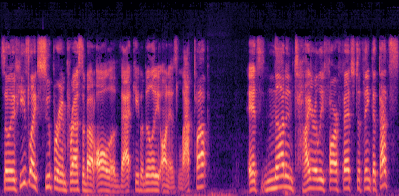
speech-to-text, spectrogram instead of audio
So if he's like super impressed about all of that capability on his laptop, it's not entirely far fetched to think that that's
